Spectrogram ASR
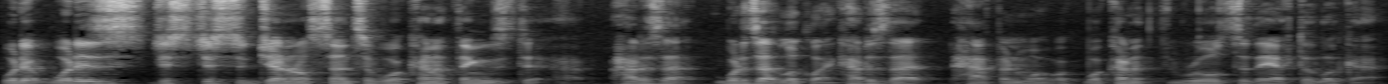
what what is just just a general sense of what kind of things do, how does that what does that look like? How does that happen? What what kind of rules do they have to look at?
